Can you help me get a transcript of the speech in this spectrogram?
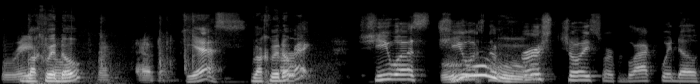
Rachel Black Widow. McAdams. Yes. Black Widow. Correct. She was she Ooh. was the first choice for Black Widow.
